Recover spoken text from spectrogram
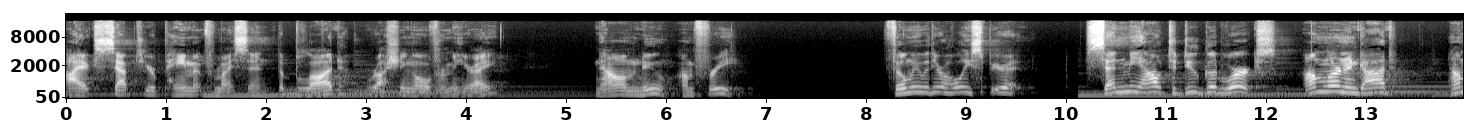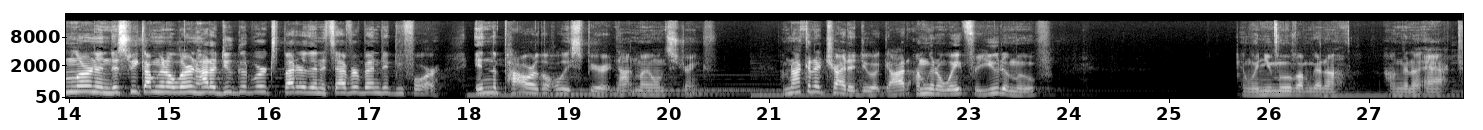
I accept your payment for my sin. The blood rushing over me, right? Now I'm new. I'm free. Fill me with your Holy Spirit. Send me out to do good works. I'm learning, God. I'm learning. This week I'm going to learn how to do good works better than it's ever been before in the power of the Holy Spirit, not in my own strength. I'm not going to try to do it, God. I'm going to wait for you to move. And when you move, I'm going to I'm going to act.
